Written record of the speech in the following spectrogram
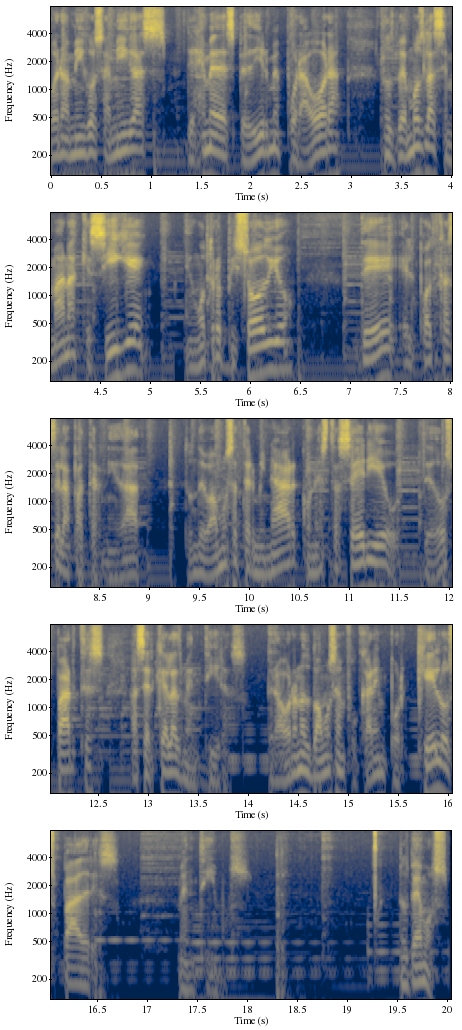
Bueno amigos, amigas, déjenme despedirme por ahora. Nos vemos la semana que sigue en otro episodio del el podcast de la paternidad, donde vamos a terminar con esta serie de dos partes acerca de las mentiras. Pero ahora nos vamos a enfocar en por qué los padres mentimos. Nos vemos.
